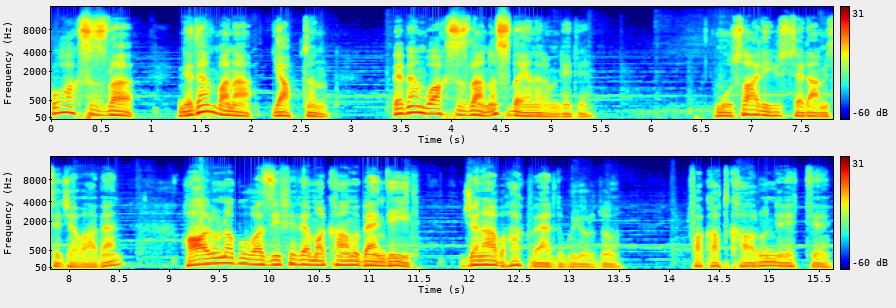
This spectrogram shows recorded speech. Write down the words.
Bu haksızlığa neden bana yaptın ve ben bu haksızlığa nasıl dayanırım dedi. Musa aleyhisselam ise cevaben, Harun'a bu vazife ve makamı ben değil, Cenab-ı Hak verdi buyurdu. Fakat Karun diretti.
